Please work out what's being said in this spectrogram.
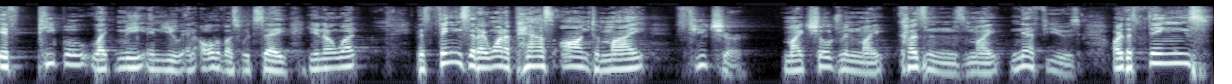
if people like me and you and all of us would say, you know what? The things that I want to pass on to my future, my children, my cousins, my nephews, are the things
